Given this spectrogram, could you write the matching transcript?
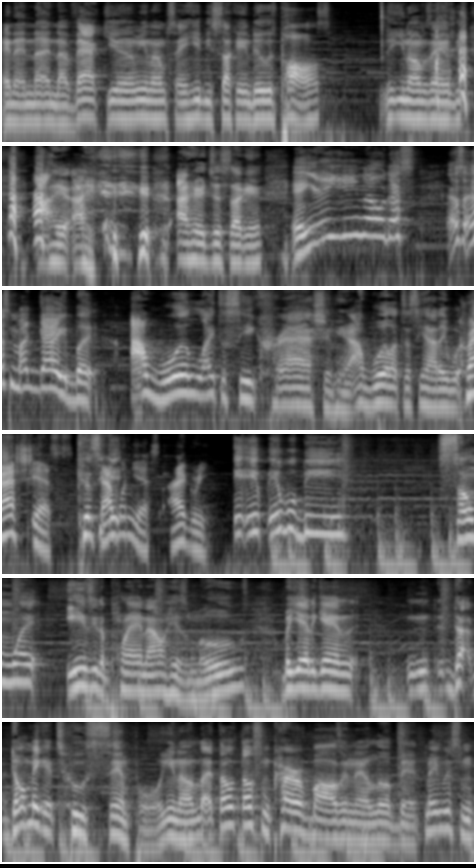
and then the, and the vacuum. You know what I'm saying? He'd be sucking dudes' paws. You know what I'm saying? Be out here, I out here just sucking. And you, you know that's that's that's my guy. But I would like to see Crash in here. I would like to see how they would. Crash, yes. 'Cause that it- one, yes, I agree. it, it, it will be somewhat easy to plan out his moves, but yet again, don't make it too simple. You know, throw throw some curveballs in there a little bit, maybe some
